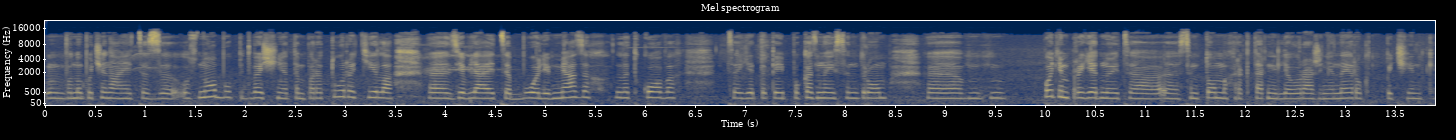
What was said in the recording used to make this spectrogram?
воно починається з ознобу, підвищення температури тіла, з'являється з'являються болі в м'язах литкових. Це є такий показний синдром. Потім приєднуються е, симптоми, характерні для ураження нейрок, печінки.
